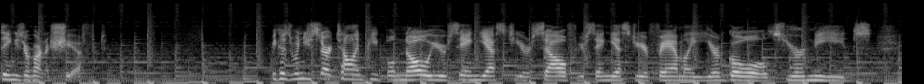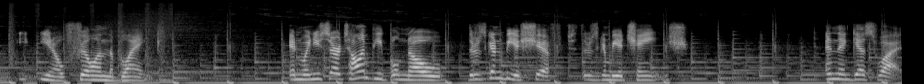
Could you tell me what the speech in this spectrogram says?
things are going to shift. Because when you start telling people no, you're saying yes to yourself, you're saying yes to your family, your goals, your needs, you know, fill in the blank. And when you start telling people no, there's going to be a shift, there's going to be a change. And then guess what?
